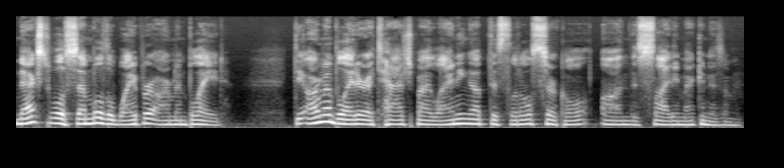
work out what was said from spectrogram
Next, we'll assemble the wiper arm and blade. The arm and blade are attached by lining up this little circle on the sliding mechanism.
